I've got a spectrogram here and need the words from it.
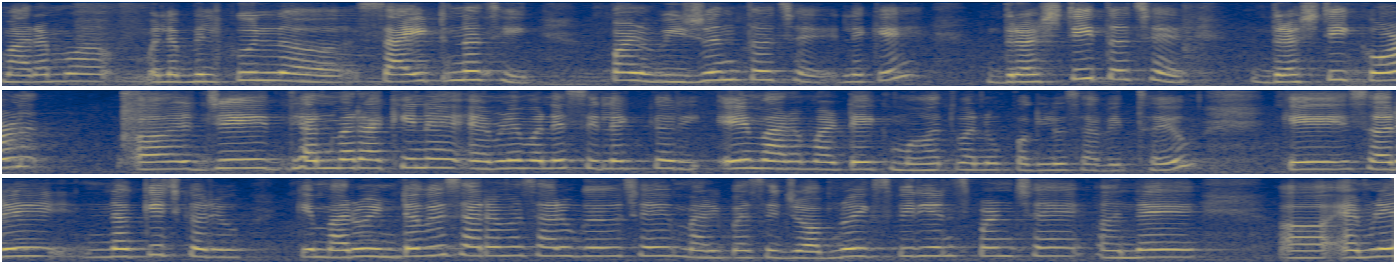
મારામાં મતલબ બિલકુલ સાઇટ નથી, પણ વિઝન તો છે, એટલે કે દ્રષ્ટિ તો છે. દ્રષ્ટિકોણ જે ધ્યાનમાં રાખીને એમણે મને સિલેક્ટ કરી એ મારા માટે એક મહત્ત્વનું પગલું સાબિત થયું કે સરે નક્કી જ કર્યું કે મારું ઇન્ટરવ્યૂ સારામાં સારું ગયું છે, મારી પાસે જોબનો એક્સપિરિયન્સ પણ છે અને એમણે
